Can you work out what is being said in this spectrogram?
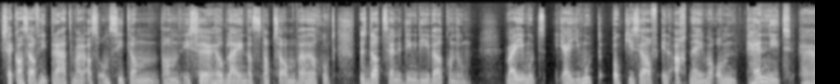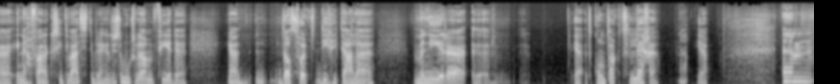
Zij kan zelf niet praten, maar als ze ons ziet, dan, dan is ze heel blij en dat snapt ze allemaal wel heel goed. Dus dat zijn de dingen die je wel kan doen. Maar je moet, ja, je moet ook jezelf in acht nemen om hen niet uh, in een gevaarlijke situatie te brengen. Dus dan moeten we dan via de, ja, dat soort digitale ja. manieren uh, ja, het contact leggen. Ja. ja. Um,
